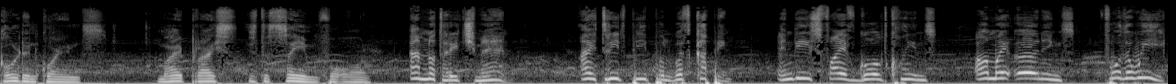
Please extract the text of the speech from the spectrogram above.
golden coins. My price is the same for all. I'm not a rich man. I treat people with cupping, and these five gold coins are my earnings for the week.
